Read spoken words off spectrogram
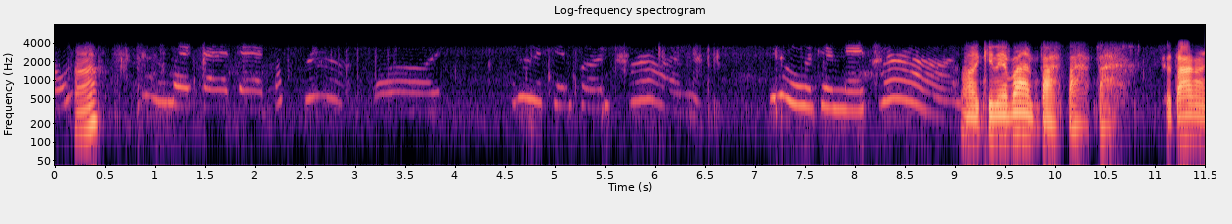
วฮะถึงแพแต่แต่มากๆเลยนี่เป็นเพลินผ้าน่ะที่ดูเป็นในผ้าอ่ากินในบ้านป่าป่าป่ากระตางอะ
